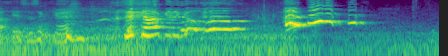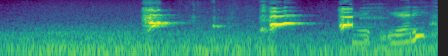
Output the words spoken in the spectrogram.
oh, this isn't good. It's not gonna go well. You ready?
